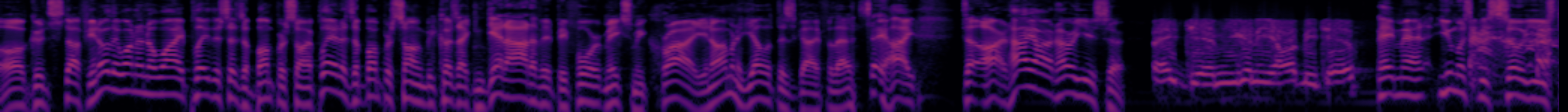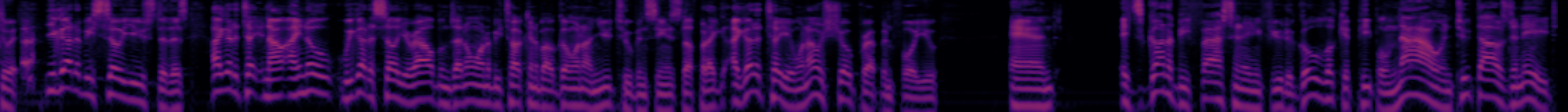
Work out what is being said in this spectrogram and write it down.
Oh, good stuff. You know, they want to know why I play this as a bumper song. I play it as a bumper song because I can get out of it before it makes me cry. You know, I'm going to yell at this guy for that. Say hi to Art. Hi, Art. How are you, sir? Hey, Jim, you gonna yell at me too? Hey, man, you must be so used to it. You got to be so used to this. I got to tell you, now, I know we got to sell your albums. I don't want to be talking about going on YouTube and seeing stuff, but I, I got to tell you, when I was show prepping for you, and it's got to be fascinating for you to go look at people now in 2008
